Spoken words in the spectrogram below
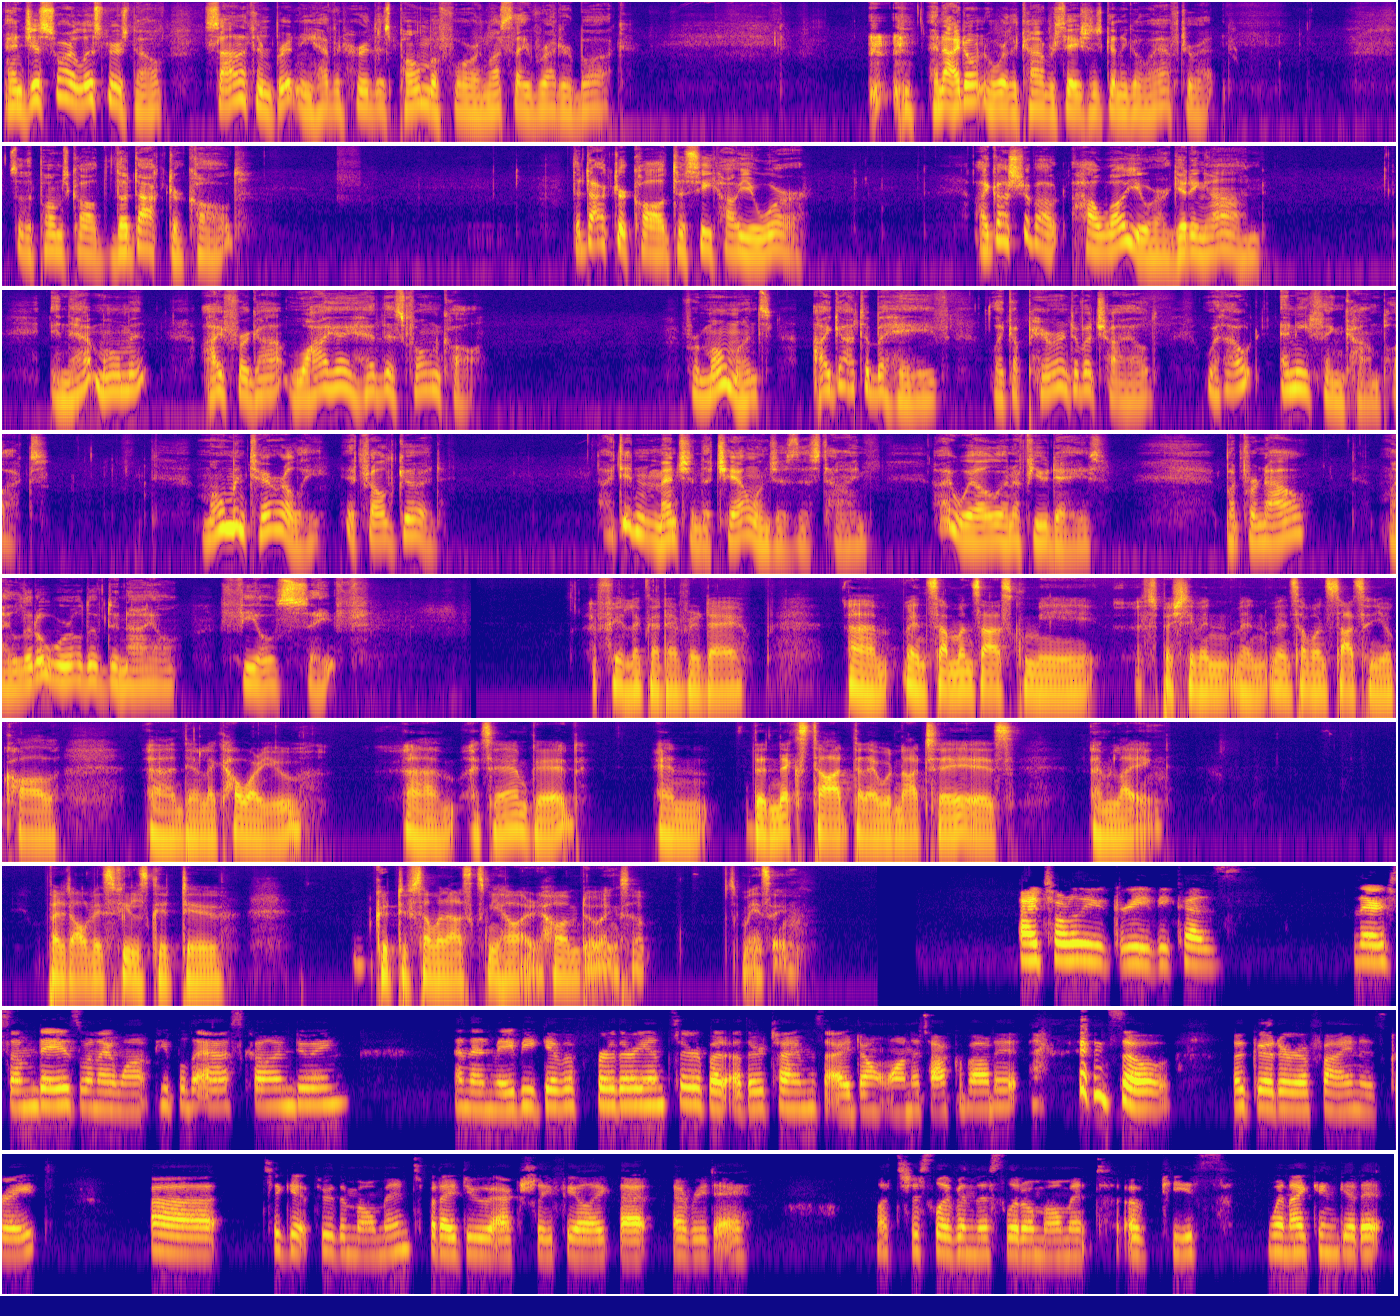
And just so our listeners know, Sanath and Brittany haven't heard this poem before unless they've read her book. and I don't know where the conversation is going to go after it. So the poem's called The Doctor Called. The doctor called to see how you were. I gushed about how well you are getting on. In that moment, I forgot why I had this phone call. For moments, I got to behave like a parent of a child without anything complex. Momentarily, it felt good. I didn't mention the challenges this time. I will in a few days. But for now, my little world of denial feels safe. I feel like that every day. Um, when someone's asked me, especially when, when, when someone starts a new call, and uh, they're like, How are you? Um, I'd say, I'm good. And the next thought that I would not say is, I'm lying. But it always feels good to good if someone asks me how how I'm doing. So it's amazing. I totally agree because there are some days when I want people to ask how I'm doing and then maybe give a further answer, but other times I don't want to talk about it. and so a good or a fine is great. Uh, to get through the moment, but I do actually feel like that every day. Let's just live in this little moment of peace when I can get it.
